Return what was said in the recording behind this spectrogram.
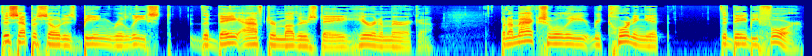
This episode is being released the day after Mother's Day here in America, but I'm actually recording it the day before,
